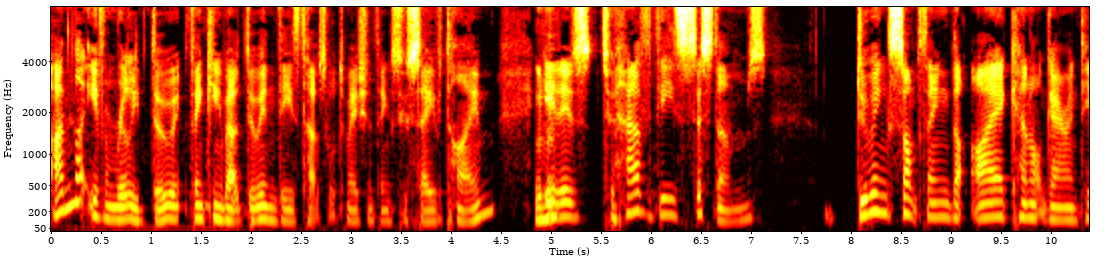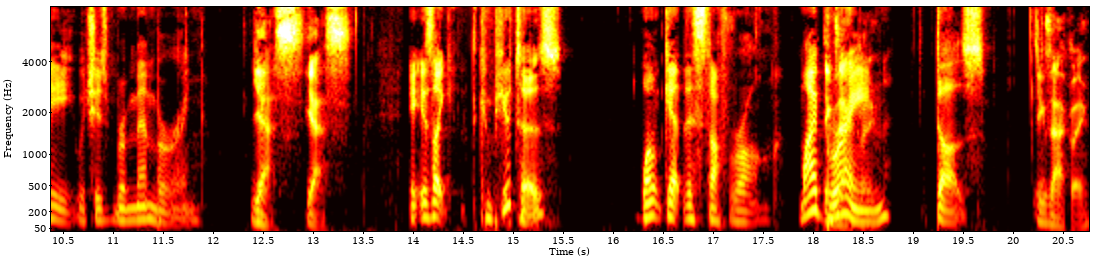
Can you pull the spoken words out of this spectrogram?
I'm not even really doing thinking about doing these types of automation things to save time. Mm-hmm. It is to have these systems doing something that I cannot guarantee, which is remembering. yes, yes. It is like computers won't get this stuff wrong. My brain does. Exactly.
